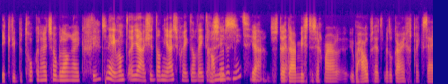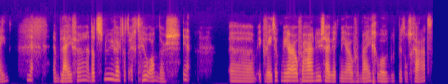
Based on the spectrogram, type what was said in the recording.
ik die betrokkenheid zo belangrijk vind. Nee, want eh, ja, als je het dan niet uitspreekt, dan weet de ander het niet. Ja, Ja. dus da- ja. daar miste zeg maar überhaupt het met elkaar in gesprek zijn Ja. en blijven. En dat is nu werkt dat echt heel anders. Ja. Ehm, ik weet ook meer over haar nu. Zij weet meer over mij, gewoon hoe het met ons gaat.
